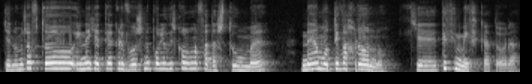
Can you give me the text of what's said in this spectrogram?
Και νομίζω αυτό είναι γιατί ακριβώς είναι πολύ δύσκολο να φανταστούμε νέα μοτίβα χρόνου. Και τι θυμήθηκα τώρα,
